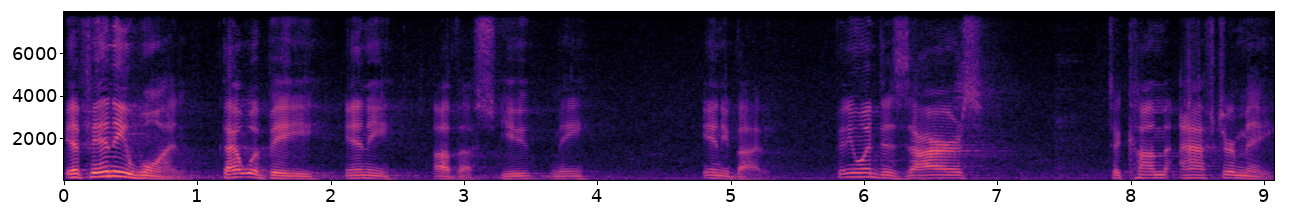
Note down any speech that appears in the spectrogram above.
If anyone, that would be any of us, you, me, anybody. If anyone desires to come after me,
